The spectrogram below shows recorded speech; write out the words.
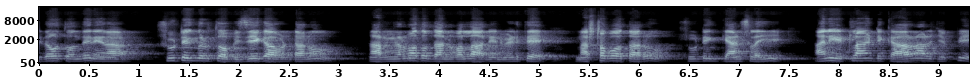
ఇదవుతుంది. నేను ఆ షూటింగులతో బిజీగా ఉంటాను. నా నిర్మాత దానివల్ల నేను వెళితే నష్టపోతారు షూటింగ్ క్యాన్సిల్ అయ్యి అని ఇట్లాంటి కారణాలు చెప్పి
